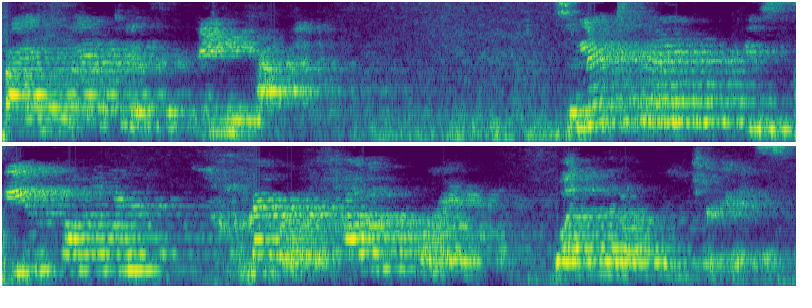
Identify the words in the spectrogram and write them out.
By a scientist named Captain. So next time you see a pollinator, remember how important one little creature is.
